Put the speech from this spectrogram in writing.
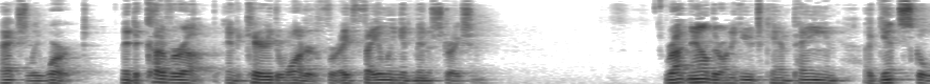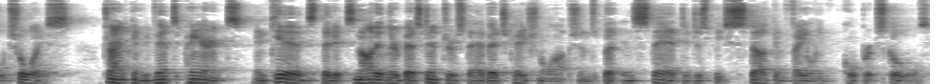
actually worked and to cover up and to carry the water for a failing administration. Right now, they're on a huge campaign against school choice trying to convince parents and kids that it's not in their best interest to have educational options, but instead to just be stuck in failing corporate schools.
